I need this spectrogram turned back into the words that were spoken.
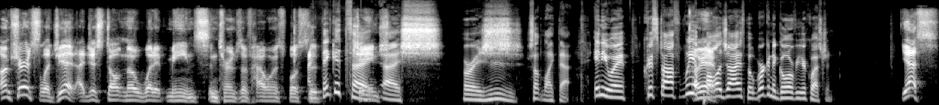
I'm sure it's legit. I just don't know what it means in terms of how I'm supposed to. I think it's change. a, a sh or a zh, something like that. Anyway, Christoph, we okay. apologize, but we're going to go over your question. Yes.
